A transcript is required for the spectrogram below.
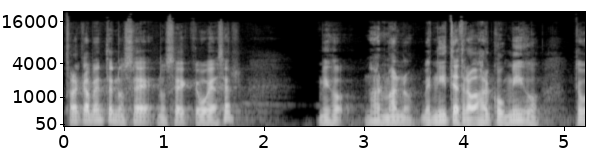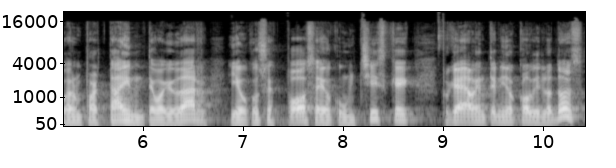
francamente, no sé, no sé qué voy a hacer. Me dijo, no, hermano, venite a trabajar conmigo. Te voy a dar un part-time, te voy a ayudar. Y yo con su esposa, yo con un cheesecake, porque habían tenido COVID los dos.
